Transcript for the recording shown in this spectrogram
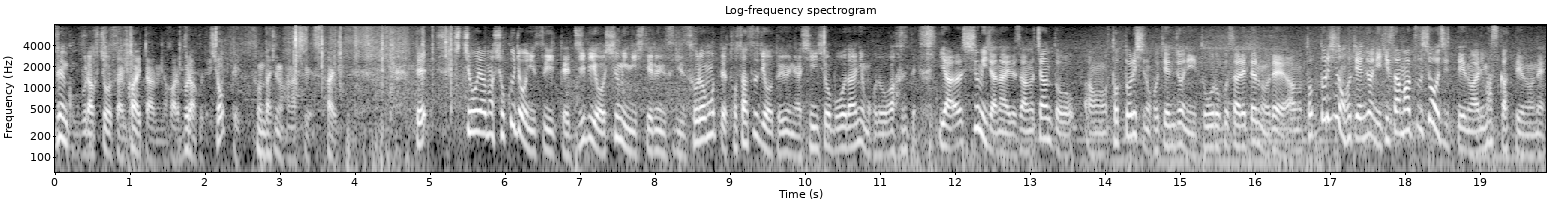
全国部落調査に書いてあるんだから部落でしょっていうそんだけの話です。はい。で父親の職業について耳鼻を趣味にしているにすぎずそれをもって屠殺業というには心象膨大にも程があるって。いや趣味じゃないです。あのちゃんとあの鳥取市の保健所に登録されてるのであの鳥取市の保健所に久松商事っていうのはありますかっていうのをね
